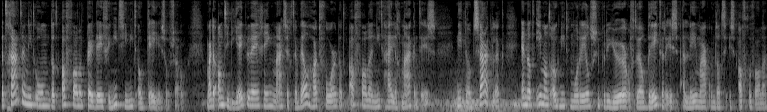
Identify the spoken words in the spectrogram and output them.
Het gaat er niet om dat afvallen per definitie niet oké is of zo. Maar de anti-dieetbeweging maakt zich er wel hard voor dat afvallen niet heiligmakend is, niet noodzakelijk en dat iemand ook niet moreel superieur, oftewel beter is, alleen maar omdat ze is afgevallen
